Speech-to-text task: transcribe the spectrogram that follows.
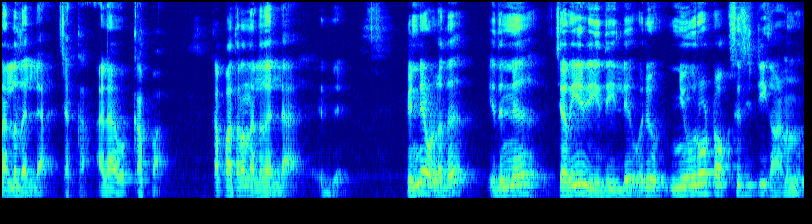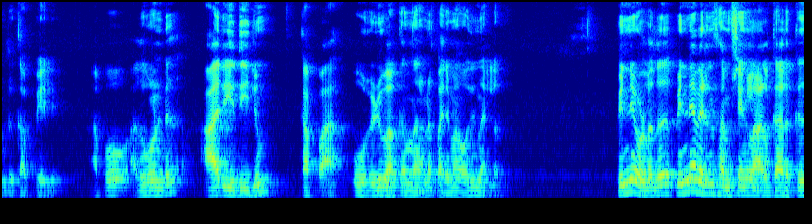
നല്ലതല്ല ചക്ക അല്ല കപ്പ. കപ്പ അത്ര നല്ലതല്ല ഇത്. പിന്നെ ഉള്ളത് ഇതിന് ചെറിയ രീതിയിൽ ഒരു ന്യൂറോ ടോക്സിസിറ്റി കാണുന്നുണ്ട് കപ്പയിൽ. അപ്പോൾ അതുകൊണ്ട് ആ രീതിയിലും കപ്പ ഒഴിവാക്കുന്നതാണ് പരമാവധി നല്ലത്. പിന്നെ ഉള്ളത് പിന്നെ വരുന്ന സംശയങ്ങൾ ആൾക്കാർക്ക്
